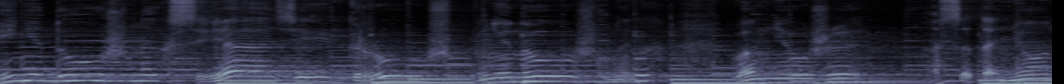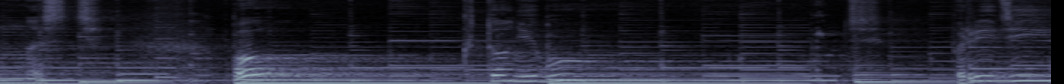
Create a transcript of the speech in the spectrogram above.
и недужных связей, дружб ненужных, во мне уже осатаненность. О, кто-нибудь, приди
